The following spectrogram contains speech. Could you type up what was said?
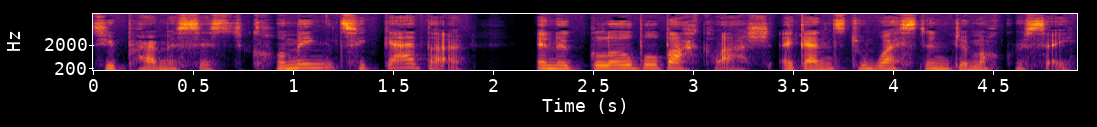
supremacists coming together in a global backlash against Western democracy.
